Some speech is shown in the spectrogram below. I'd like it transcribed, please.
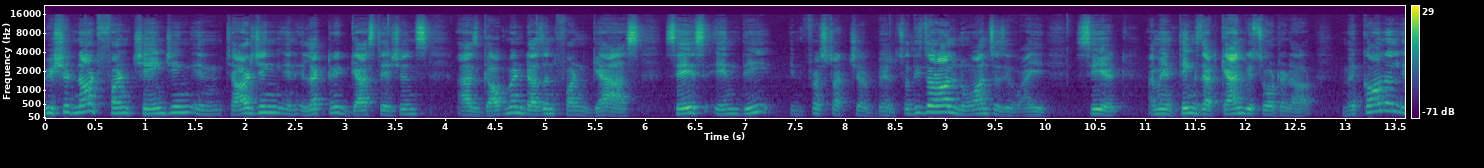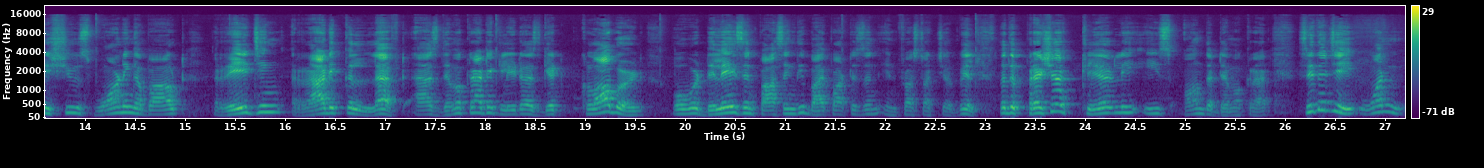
We should not fund changing in charging in electric gas stations as government doesn't fund gas, says in the infrastructure bill. So these are all nuances if I see it. I mean things that can be sorted out. McConnell issues warning about raging radical left as Democratic leaders get clobbered over delays in passing the bipartisan infrastructure bill. So the pressure clearly is on the Democrat. Sridharji, one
